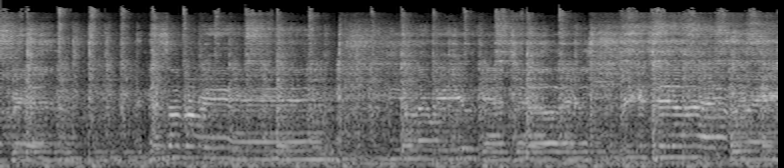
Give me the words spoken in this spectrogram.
suffering and they're suffering. The only way you can tell is we reconsider everything.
